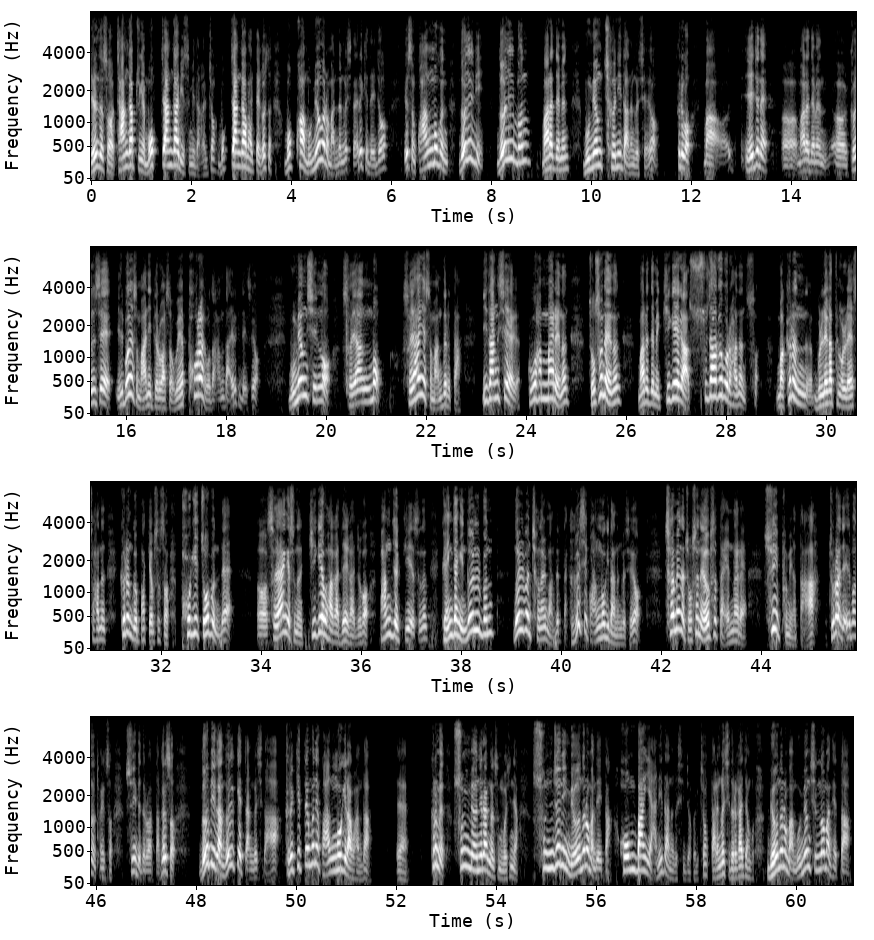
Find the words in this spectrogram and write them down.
예를 들어서 장갑 중에 목장갑이 있습니다. 그렇죠? 목장갑 할 때 그것은 목화 무명으로 만든 것이다. 이렇게 되죠. 이것은 광목은 넓이, 넓은 말하자면 무명천이다는 것이에요. 그리고 막 예전에 어, 말하자면 어, 건세 일본에서 많이 들어와서 외포라고도 한다. 이렇게 돼 있어요. 무명실로 서양목, 서양에서 만들었다. 이 당시에 구 한 말에는 조선에는 말하자면 기계가 수작업을 하는 수- 막 그런 물레 같은 걸로 해서 하는 그런 것밖에 없어서 폭이 좁은데 어, 서양에서는 기계화가 돼 가지고 방적기에서는 굉장히 넓은 넓은 천을 만들었다. 그것이 광목이라는 것이에요. 처음에는 조선에 없었다. 옛날에 수입품이었다. 주로 이제 일본을 통해서 수입이 들어왔다. 그래서 너비가 넓게 짠 것이다. 그렇기 때문에 광목이라고 한다. 예. 그러면 순면이란 것은 무엇이냐? 순전히 면으로만 돼 있다. 혼방이 아니다는 것이죠. 그렇죠? 다른 것이 들어가지 않고 면으로만 무명실로만 했다.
